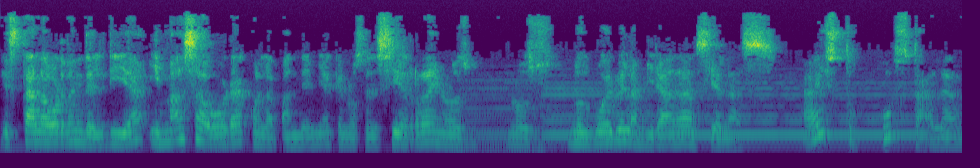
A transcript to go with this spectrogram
está a la orden del día, y más ahora con la pandemia que nos encierra y nos, nos, nos vuelve la mirada hacia las, a esto, justo a la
